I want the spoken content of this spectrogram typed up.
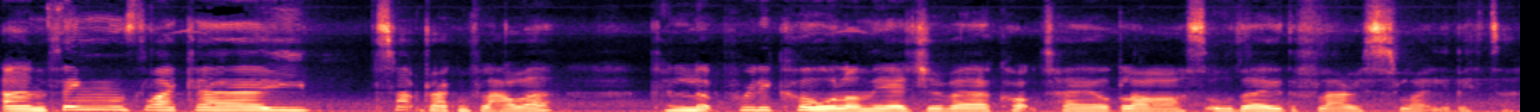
And things like a snapdragon flower can look pretty cool on the edge of a cocktail glass, although the flower is slightly bitter.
